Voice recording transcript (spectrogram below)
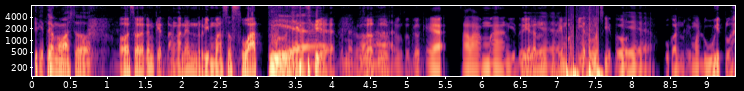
Itu yang gue maksud. Oh soalnya kan kayak tangannya nerima sesuatu iya gitu ya. bener sesuatu banget. maksud gue kayak salaman gitu ya kan Iya. nerima virus gitu. Iya. Bukan nerima duit lah.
